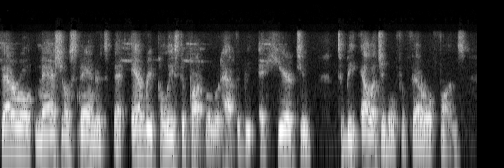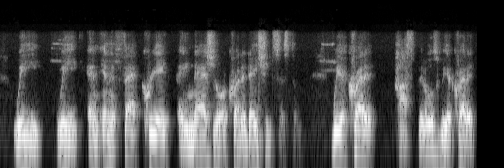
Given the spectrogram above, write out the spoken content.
federal national standards that every police department would have to be adhered to to be eligible for federal funds. We we and, and in effect create a national accreditation system. We accredit hospitals, we accredit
